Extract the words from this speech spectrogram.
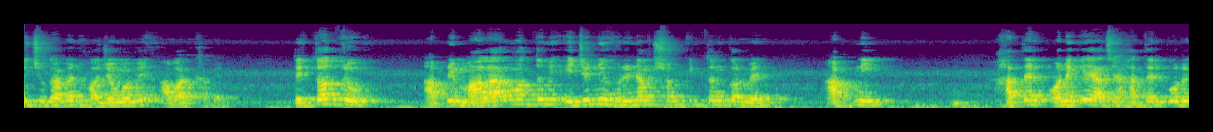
কিছু খাবেন, হজম হবে, আবার খাবেন। তো তদ্রূপ আপনি মালার মাধ্যমে এই জন্যই হরিনাম সংকীর্তন করবেন। আপনি হাতের, অনেকেই আছে হাতের করে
